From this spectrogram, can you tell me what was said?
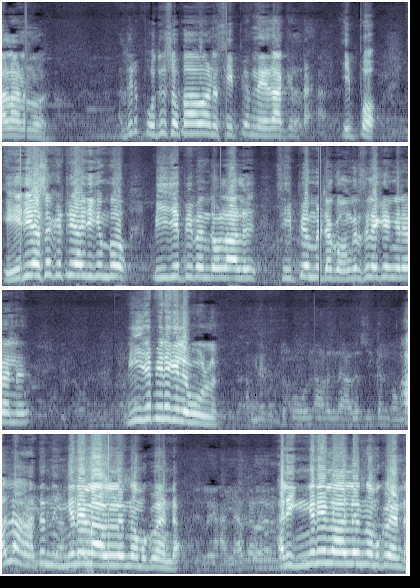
ആളാണെന്ന് പറഞ്ഞു. അതൊരു പൊതു സ്വഭാവമാണ് സി പി എം നേതാക്കളുടെ. ഇപ്പോൾ ഏരിയ സെക്രട്ടറി ആയിരിക്കുമ്പോൾ ബി ജെ പി ബന്ധമുള്ള ആൾ സി പി എം വിട്ട കോൺഗ്രസിലേക്ക് എങ്ങനെ വന്ന്? ബി ജെ പിയിലേക്കല്ലേ പോകുള്ളൂ അല്ല അതൊന്നും ഇങ്ങനെയുള്ള ആളുകളൊന്നും നമുക്ക് വേണ്ട. അല്ല ഇങ്ങനെയുള്ള ആളുകളൊന്നും നമുക്ക് വേണ്ട.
